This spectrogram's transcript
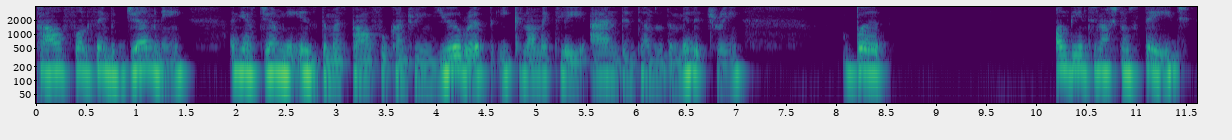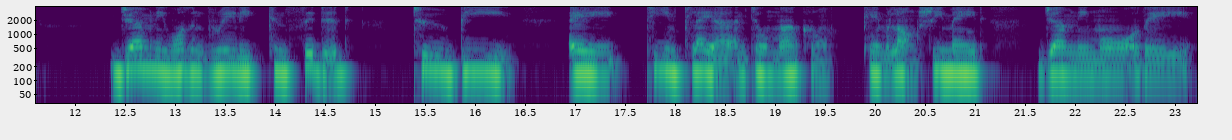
powerful. Same with Germany. And yes, Germany is the most powerful country in Europe economically and in terms of the military. But on the international stage, Germany wasn't really considered to be a team player until Merkel came along. She made Germany more of a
